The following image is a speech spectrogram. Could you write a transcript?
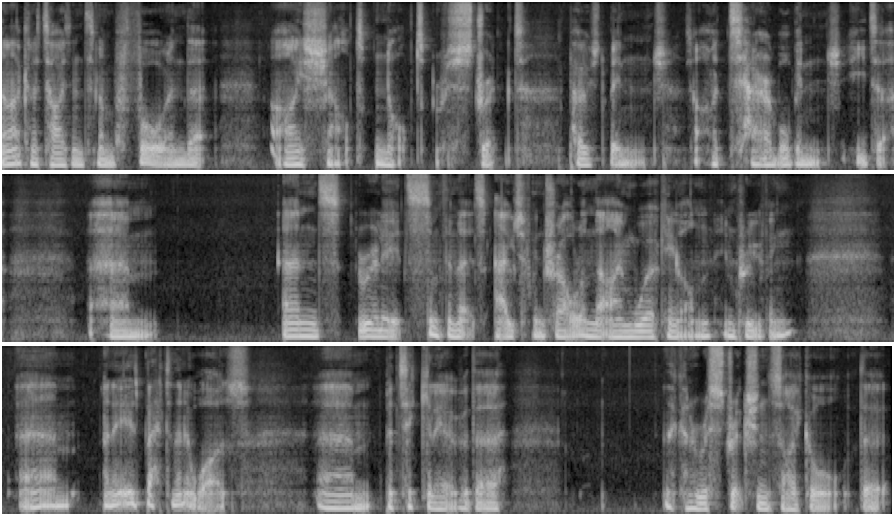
and that kind of ties into number four, in that I shall not restrict post binge. So I'm a terrible binge eater. Um, and really, it's something that's out of control and that I'm working on improving. Um, and it is better than it was, um, particularly over the the kind of restriction cycle that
